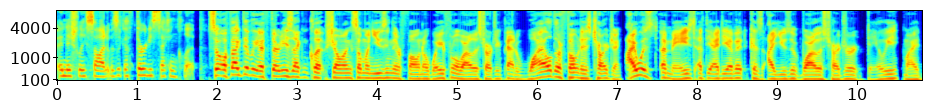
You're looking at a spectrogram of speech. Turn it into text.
initially saw it? It was like a 30 second clip. So effectively a 30 second clip showing someone using their phone away from a wireless charging pad while their phone is charging. I was amazed at the idea of it because I use a wireless charger daily. My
